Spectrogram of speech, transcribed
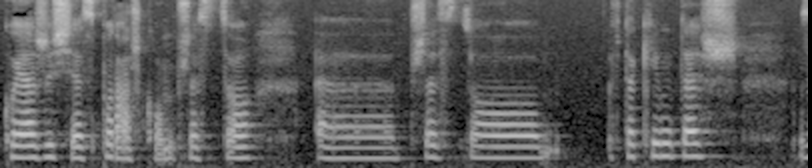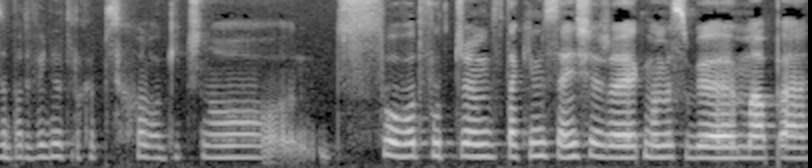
kojarzy się z porażką, przez co, e, przez co w takim też zabarwieniu trochę psychologiczno-słowotwórczym, w takim sensie, że jak mamy sobie mapę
